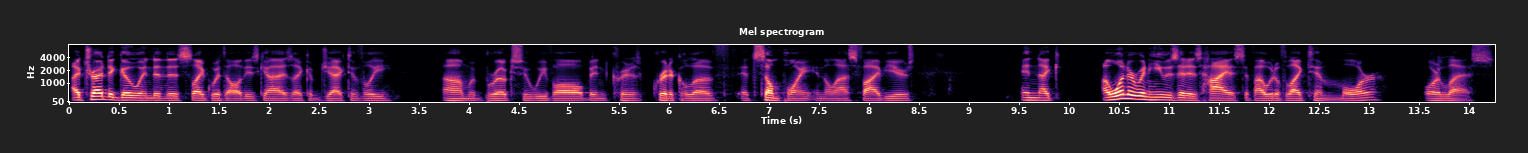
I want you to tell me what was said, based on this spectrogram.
I tried to go into this like with all these guys like objectively, um, with Brooks, who we've all been criti- critical of at some point in the last five years, and like I wonder when he was at his highest if I would have liked him more or less,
